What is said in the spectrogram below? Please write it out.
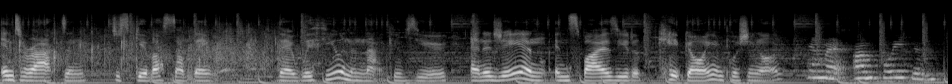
interact and just give us something they're with you and then that gives you energy and inspires you to keep going and pushing on. Damn it, I'm poisoned.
